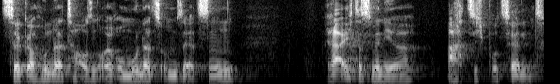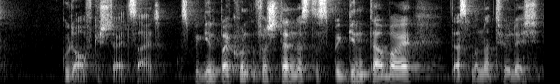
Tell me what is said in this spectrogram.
ca. 100.000 Euro Monatsumsätzen, reicht es, wenn ihr 80 Prozent gut aufgestellt seid. Es beginnt bei Kundenverständnis, das beginnt dabei, dass man natürlich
